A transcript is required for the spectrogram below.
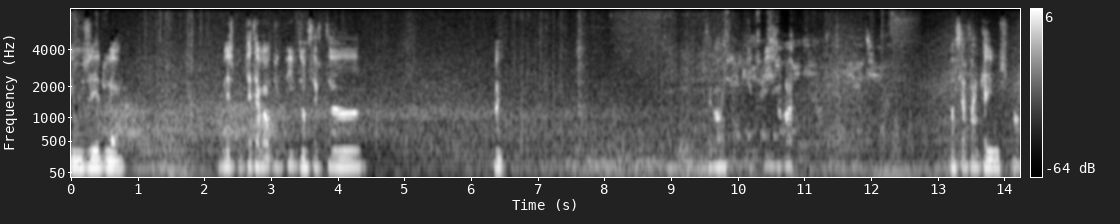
Non, j'ai de là. Mais je peux peut-être avoir du cuivre dans certains... Ouais. Peut-être avoir du, cuivre dans certains cailloux, je pense.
